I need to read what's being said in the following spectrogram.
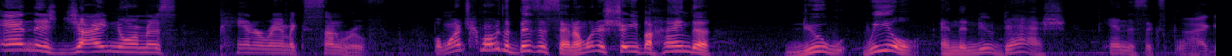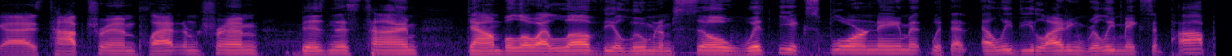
and this ginormous panoramic sunroof. But why don't you come over to the business center? I want to show you behind the new wheel and the new dash in this Explorer. Right, guys, top trim, platinum trim, business time. Down below, I love the aluminum sill with the Explorer name it with that LED lighting really makes it pop.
